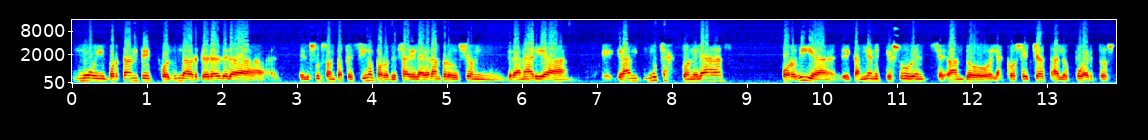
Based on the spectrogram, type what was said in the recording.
muy importante, columna vertebral de la, del sur santafesino, por donde sale la gran producción granaria, eh, gran, muchas toneladas por día de camiones que suben llevando las cosechas a los puertos.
